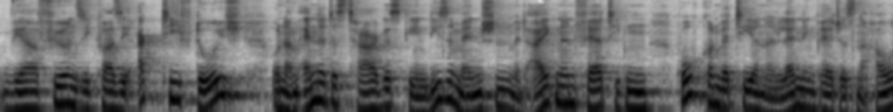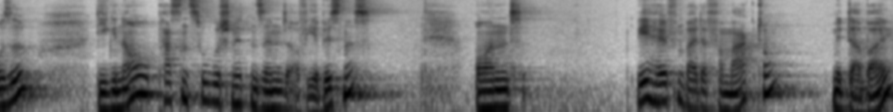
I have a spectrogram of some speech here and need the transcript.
wir führen sie quasi aktiv durch und am Ende des Tages gehen diese Menschen mit eigenen, fertigen, hochkonvertierenden Landingpages nach Hause, die genau passend zugeschnitten sind auf ihr Business. Und wir helfen bei der Vermarktung mit dabei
